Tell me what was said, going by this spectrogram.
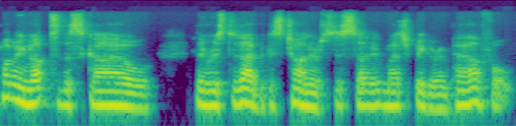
probably not to the scale there is today because China is just so much bigger and powerful.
